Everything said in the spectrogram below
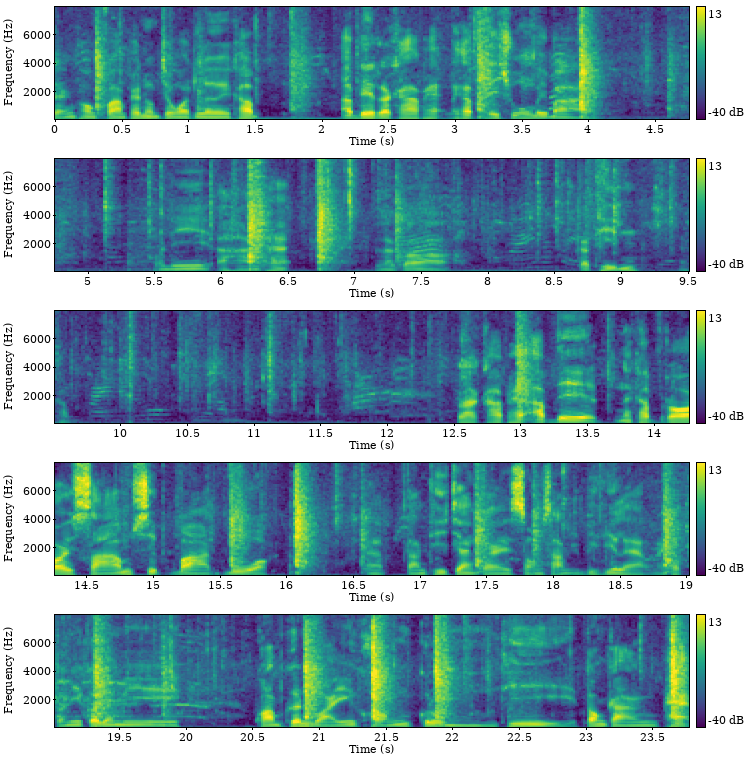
แสงทองฟาร์มแพนมจังหวัดเลยครับ อัปเดตราคาแพะนะครับในช่วงบ่ายๆวันนี้อาหารแพะแล้วก็กระถินนะครับ ราคาแพะอัปเดตนะครับ 130 บาทบวกนะครับตามที่แจ้งไป 2-3อีพีที่แล้วนะครับ ตอนนี้ก็ยังมีความเคลื่อนไหวของกลุ่มที่ต้องการแพะ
